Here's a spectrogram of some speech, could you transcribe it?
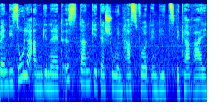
Wenn die Sohle angenäht ist, dann geht der Schuh in Haßfurt in die Zwickerei.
